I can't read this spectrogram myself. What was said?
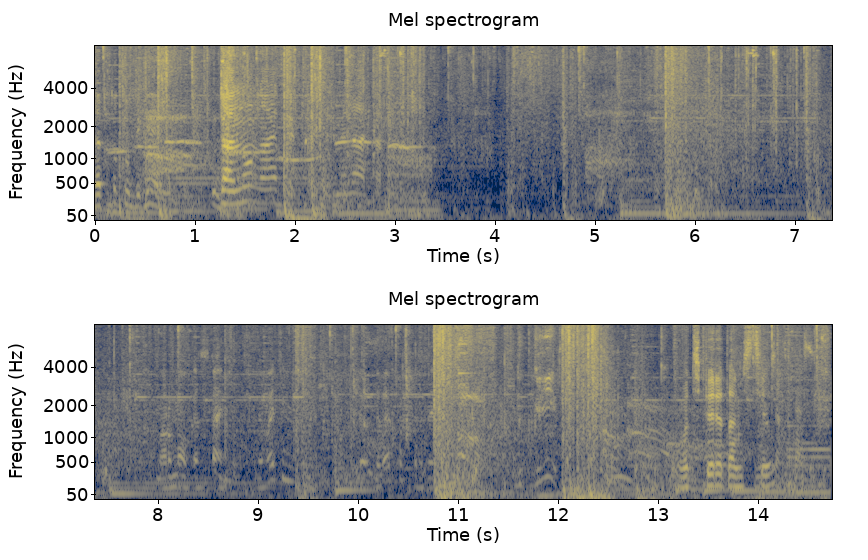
Да кто-то убегает. Да ну нафиг, терминатор. Мармок, отстань. Давайте не. Давай просто зайдем. Вот теперь отомстил.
